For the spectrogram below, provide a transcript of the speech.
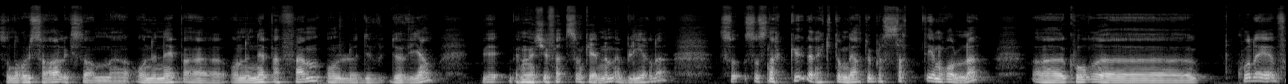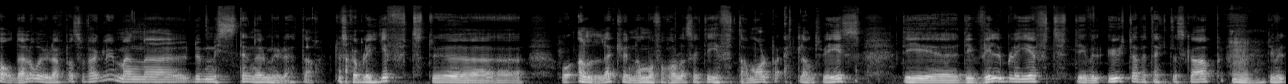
Så når hun sa liksom eh, on ne n'est pas femme, on le devient. Vi vi er ikke født som kvinne, vi blir det. Så, så snakker hun direkte om det at du blir satt i en rolle uh, hvor, uh, hvor det er fordeler og ulemper, selvfølgelig, men uh, du mister en del muligheter. Du skal bli gift, du, og alle kvinner må forholde seg til giftermål på et eller annet vis. De, de vil bli gift, de vil ut av et ekteskap, de vil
